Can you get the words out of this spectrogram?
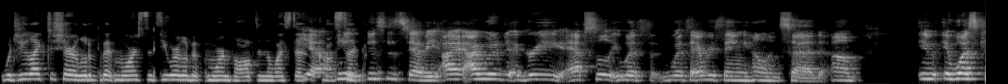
would you like to share a little bit more since you were a little bit more involved in the WestEd? Yeah, this, this is Debbie. I, I would agree absolutely with with everything Helen said. Um, it, it was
